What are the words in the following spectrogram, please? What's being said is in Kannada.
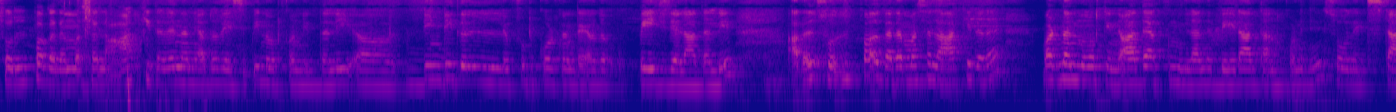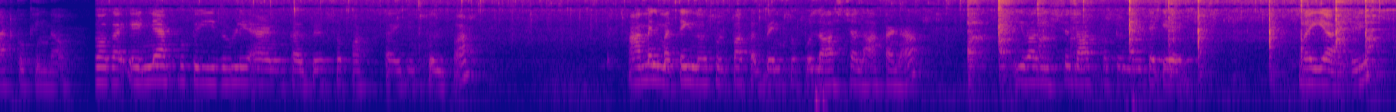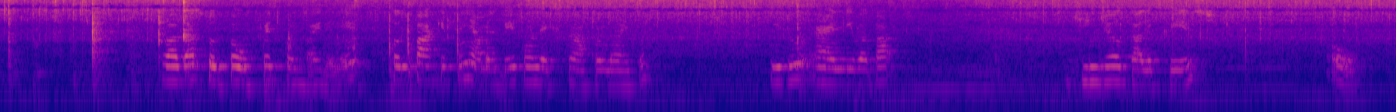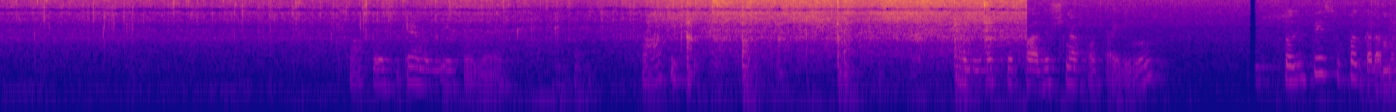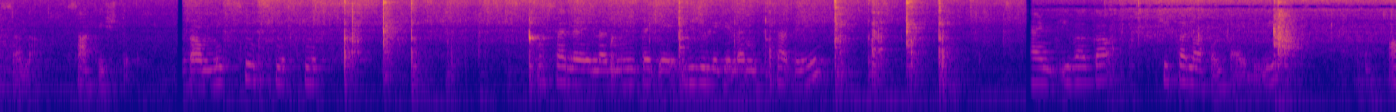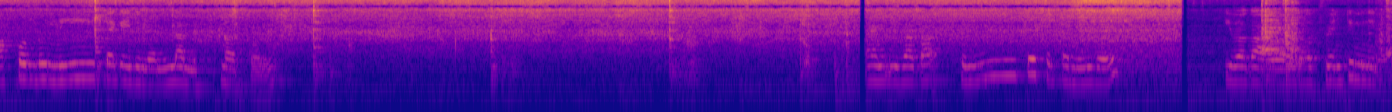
ಸ್ವಲ್ಪ ಗರಂ ಮಸಾಲ ಹಾಕಿದ್ದಾರೆ. ನಾನು ಯಾವುದೋ ರೆಸಿಪಿ ನೋಡ್ಕೊಂಡಿದ್ದಲ್ಲಿ ದಿಂಡಿಗಲ್ ಫುಡ್ ಕೋರ್ಟ್ ಅಂತ ಯಾವುದೋ ಪೇಜ್ ಇದೆಯಲ್ಲ ಅದರಲ್ಲಿ. ಅದರಲ್ಲಿ ಸ್ವಲ್ಪ ಗರಂ ಮಸಾಲ ಹಾಕಿದ್ದಾರೆ. ಬಟ್ ನಾನು ನೋಡ್ತೀನಿ. ಅದೇ ಹಾಕ್ತಿನಿಲ್ಲ ಅಂದರೆ ಬೇಡ ಅಂತ ಅಂದ್ಕೊಂಡಿದ್ದೀನಿ ಸೊ ಲೆಟ್ ಸ್ಟಾರ್ಟ್ ಕುಕಿಂಗ್ ನಾವು ಇವಾಗ ಎಣ್ಣೆ ಹಾಕ್ಬಿಟ್ಟು ಈರುಳ್ಳಿ ಆ್ಯಂಡ್ ಕರ್ಬೇವು ಸೊಪ್ಪು ಹಾಕ್ತಾ ಇದ್ದೀನಿ ಸ್ವಲ್ಪ. ಆಮೇಲೆ ಮತ್ತೆ ಇನ್ನೊಂದು ಸ್ವಲ್ಪ ಕರ್ಬೇವಿನ ಸೊಪ್ಪು ಲಾಸ್ಟಲ್ಲಿ ಹಾಕೋಣ. ಇವಾಗ ಇಷ್ಟನ್ನು ಹಾಕ್ಬಿಟ್ಟು ನೀಟಾಗೆ ಫ್ರೈ ಆಗಲಿ ಇವಾಗ ಸ್ವಲ್ಪ ಉಪ್ಪು ಎತ್ಕೊತಾ ಇದ್ದೀನಿ ಸ್ವಲ್ಪ ಹಾಕಿರ್ತೀನಿ. ಆಮೇಲೆ ಬೇಕು ಒಂದು ಎಕ್ಸ್ಟ್ರಾ ಹಾಕೊಂಡು ಆಯಿತು. ಇದು ಆ್ಯಂಡ್ ಇವಾಗ ಜಿಂಜರ್ ಗಾರ್ಲಿಕ್ ಪೇಸ್ಟ್ ಓ ಸಾಕು ಅನಿಸುತ್ತೆ ಆಮೇಲೆ ಬೇಕು ಅಂದರೆ ಸಾಕಿತ್ತು ಅಲ್ಲಿ ಇವಾಗ ಸ್ವಲ್ಪ ಅರಿಶಿನ ಹಾಕೊತಾ ಇದ್ದೀನಿ ಸ್ವಲ್ಪ ಸ್ವಲ್ಪ ಗರಂ ಮಸಾಲ ಸಾಕಿಷ್ಟು ಮಿಕ್ಸ್ ಮಿಕ್ಸ್ ಮಿಕ್ಸ್ ಮಿಕ್ಸ್ ಮಸಾಲೆ ಎಲ್ಲ ನೀಟಾಗಿ ಈರುಳ್ಳಿಗೆಲ್ಲ ಮಿಕ್ಸ್ ಆಗಲಿ ಆ್ಯಂಡ್ ಇವಾಗ ಚಿಕನ್ ಹಾಕೊಳ್ತಾ ಇದ್ದೀವಿ. ಹಾಕ್ಕೊಂಡು ನೀಟಾಗಿ ಇದನ್ನೆಲ್ಲ ಮಿಕ್ಸ್ ಮಾಡ್ಕೊಳ್ಳಿ. ಆ್ಯಂಡ್ ಇವಾಗ ಸ್ವಲ್ಪ ಸ್ವಲ್ಪ ನೀರು. ಇವಾಗ ಒಂದು ಟ್ವೆಂಟಿ ಮಿನಿಟ್ಸ್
